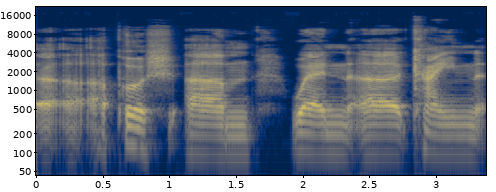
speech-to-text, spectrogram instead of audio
uh, a push um, when uh, Kane.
